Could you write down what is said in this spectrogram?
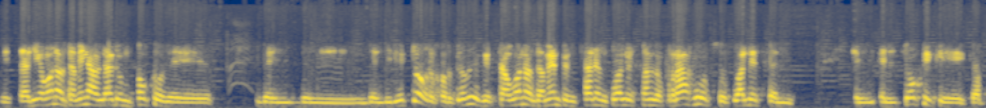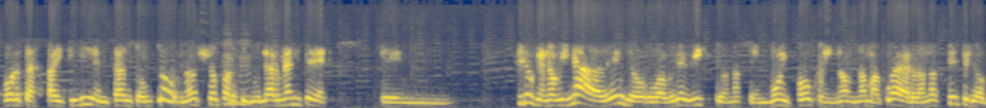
estaría bueno también hablar un poco de, del, director, porque obvio que está bueno también pensar en cuáles son los rasgos o cuál es el, el, toque que, aporta Spike Lee en tanto autor, ¿no? Yo particularmente... Eh, creo que no vi nada de él o, habré visto, no sé, muy poco y no, no me acuerdo, no sé, pero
